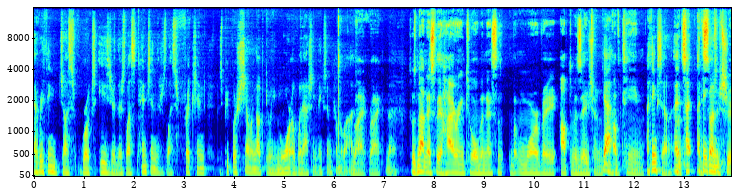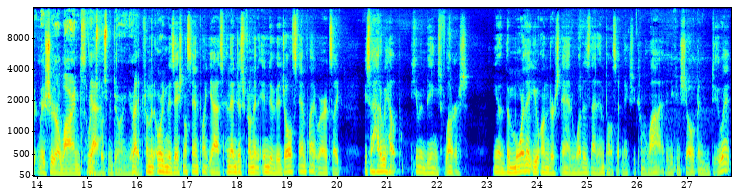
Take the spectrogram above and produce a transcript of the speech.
Everything just works easier. There's less tension. There's less friction because people are showing up doing more of what actually makes them come alive. Right, right. So it's not necessarily a hiring tool, but, necess- but more of a optimization Yeah. of team. I think so. And I, I think Let's on sure, make sure you're aligned to what Yeah. you're supposed to be doing. Yeah. Right. From an organizational standpoint, yes. And then just from an individual standpoint, where it's like, okay, so how do we help human beings flourish? You know, the more that you understand what is that impulse that makes you come alive and you can show up and do it,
